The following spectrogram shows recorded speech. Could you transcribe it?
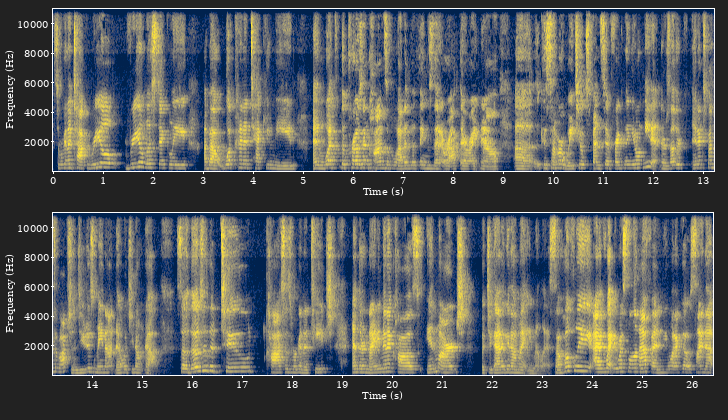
So we're going to talk real, realistically about what kind of tech you need and what the pros and cons of a lot of the things that are out there right now. Because uh, some are way too expensive. Frankly, you don't need it. There's other inexpensive options. You just may not know what you don't know. So those are the two classes we're going to teach, and they're 90 minute calls in March but you got to get on my email list. So hopefully I've wet your whistle enough and you want to go sign up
